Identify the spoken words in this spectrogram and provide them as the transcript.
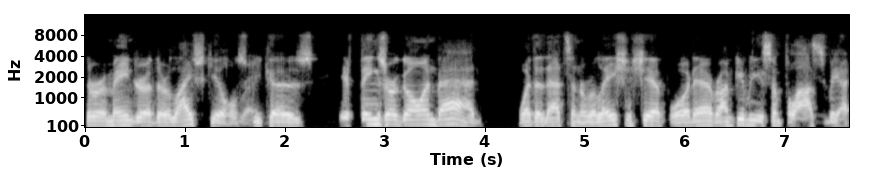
the remainder of their life skills right. because if things are going bad, whether that's in a relationship or whatever. I'm giving you some philosophy. I,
